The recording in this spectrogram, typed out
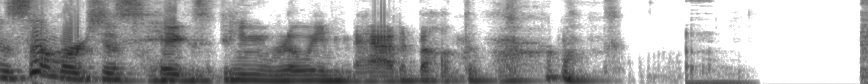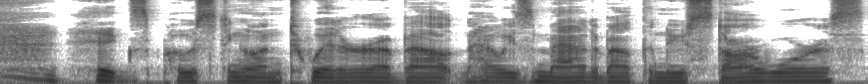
And some are just Higgs being really mad about the world. Higgs posting on Twitter about how he's mad about the new Star Wars.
